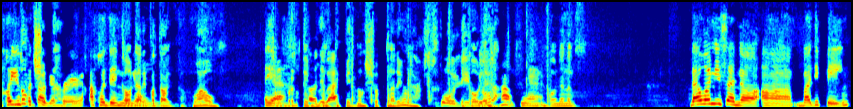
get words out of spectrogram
Ako yung photographer. Ako din ikaw yung... na rin photographer. Wow. Yeah. Sobrang tip, Oh, di ba? ang tipid ng shoot na rin. ah. Solid, Ikaw na. Yeah. Ikaw na nag... That one is ano, uh, body paint.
